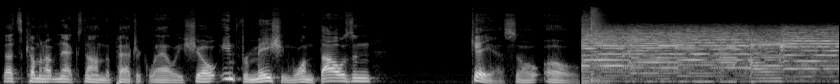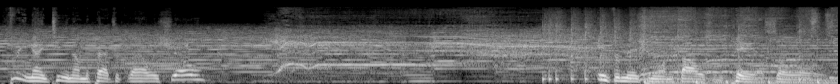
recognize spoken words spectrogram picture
That's coming up next on the Patrick Lalley Show. Information 1000 KSOO. 319 on the Patrick Lalley Show. Information 1000 KSOO.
